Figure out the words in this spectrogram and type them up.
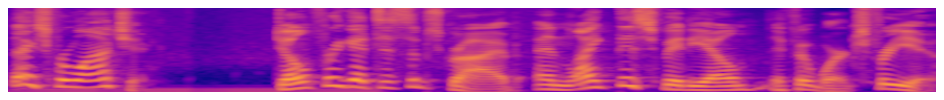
Thanks for watching. Don't forget to subscribe and like this video if it works for you.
